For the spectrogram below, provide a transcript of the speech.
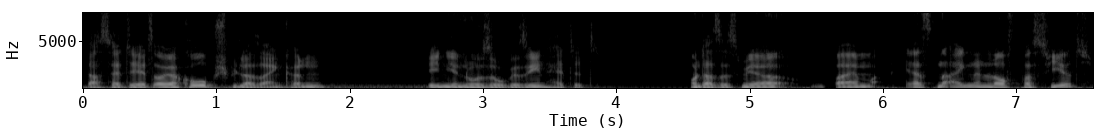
Das hätte jetzt euer Koop-Spieler sein können, den ihr nur so gesehen hättet. Und das ist mir beim ersten eigenen Lauf passiert,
